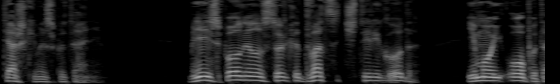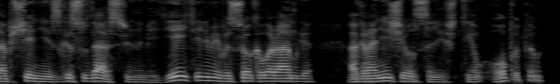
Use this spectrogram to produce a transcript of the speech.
тяжким испытанием. Мне исполнилось только 24 года, и мой опыт общения с государственными деятелями высокого ранга ограничивался лишь тем опытом,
